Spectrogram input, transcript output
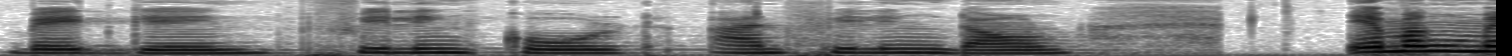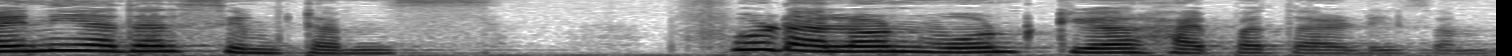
weight gain, feeling cold and feeling down, among many other symptoms. Food alone won't cure hypothyroidism.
